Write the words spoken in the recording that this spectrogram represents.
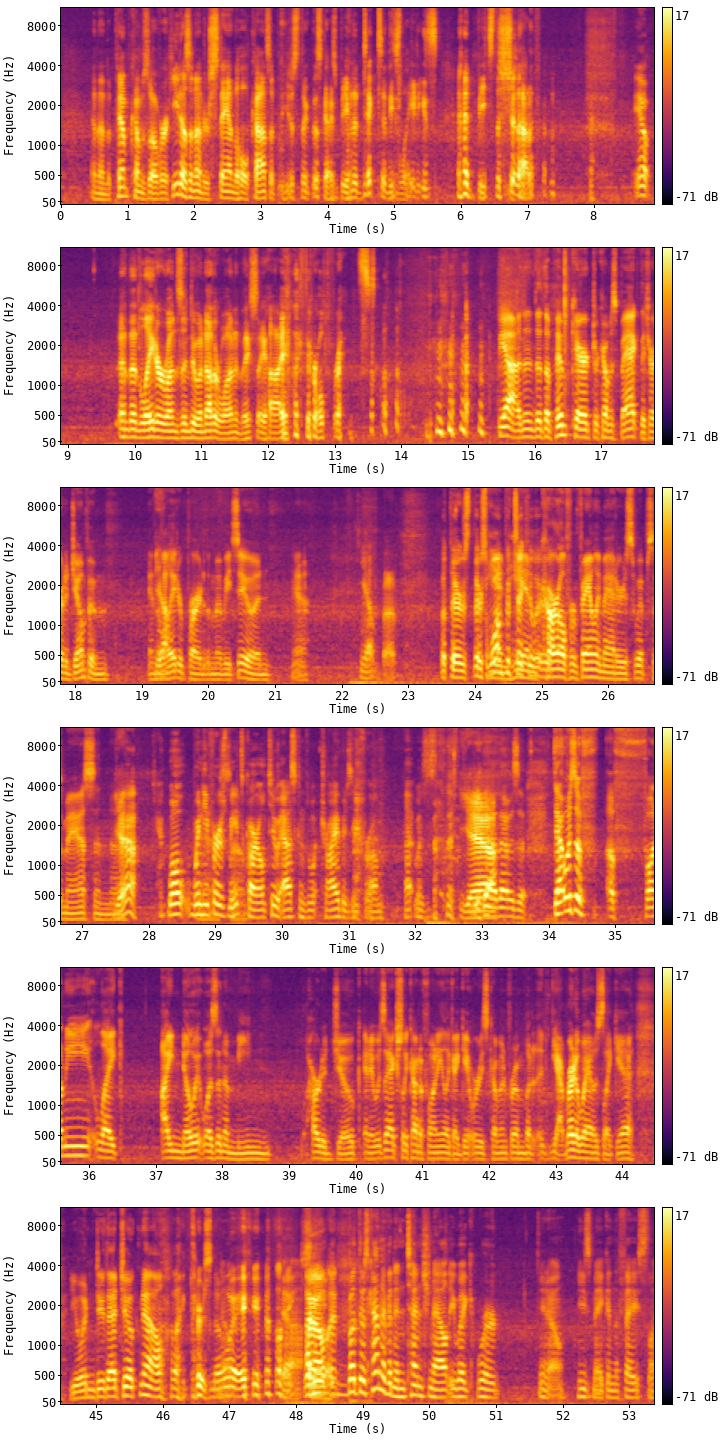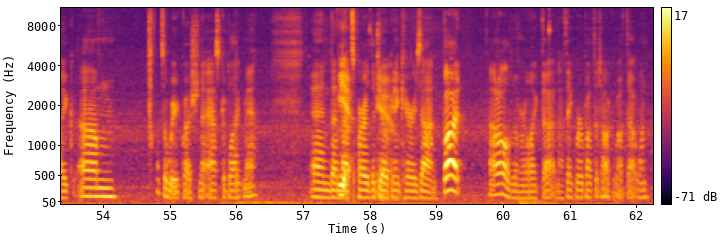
And then the pimp comes over. He doesn't understand the whole concept. He just thinks this guy's being a dick to these ladies and beats the shit out of him. yep. And then later runs into another one, and they say hi like they're old friends. Yeah, and then the, the pimp character comes back. They try to jump him in the Yeah. later part of the movie too, and yeah, Yep. but but there's there's He one and- he particular and Carl from Family Matters whips some ass, and uh, yeah Well, when he Yeah, first meets Carl too, asks him what tribe is he from. That was yeah that was a that was a, f- a funny like I know it wasn't a mean hearted joke and it was actually kind of funny like I get where he's coming from but uh, yeah right away I was like yeah you wouldn't do that joke now like there's no, No. way Like, yeah. Well, I mean, and- but there's kind of an intentionality, like where, you know, he's making the face like, um, that's a weird question to ask a black man, and then Yeah, that's part of the joke, yeah. and it carries on. But not all of them are like that, and I think we're about to talk about that one.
